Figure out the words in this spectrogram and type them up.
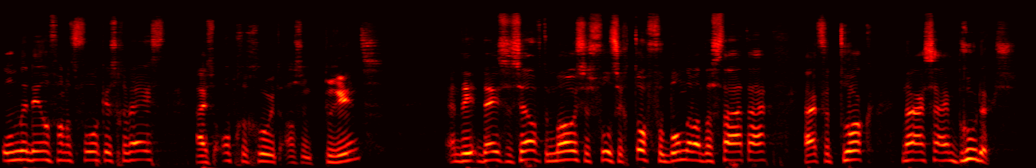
onderdeel van het volk is geweest. Hij is opgegroeid als een prins. En de, dezezelfde Mozes voelt zich toch verbonden, want dan staat daar, hij vertrok naar zijn broeders.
